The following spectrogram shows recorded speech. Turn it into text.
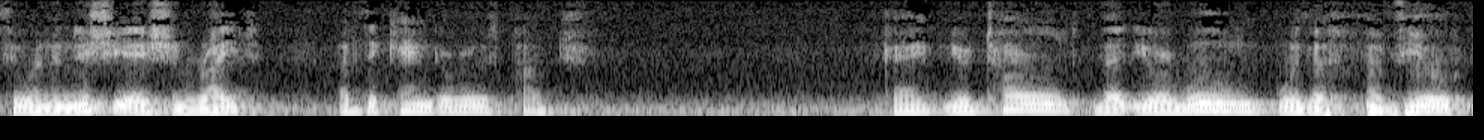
through an initiation rite of the kangaroo's pouch. Okay, you're told that your womb with a, a view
